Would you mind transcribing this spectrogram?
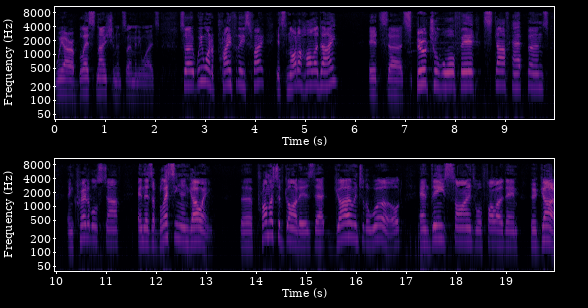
We are a blessed nation in so many ways. So we want to pray for these folk. It's not a holiday. It's uh, spiritual warfare. Stuff happens, incredible stuff, and there's a blessing in going. The promise of God is that go into the world, and these signs will follow them who go.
